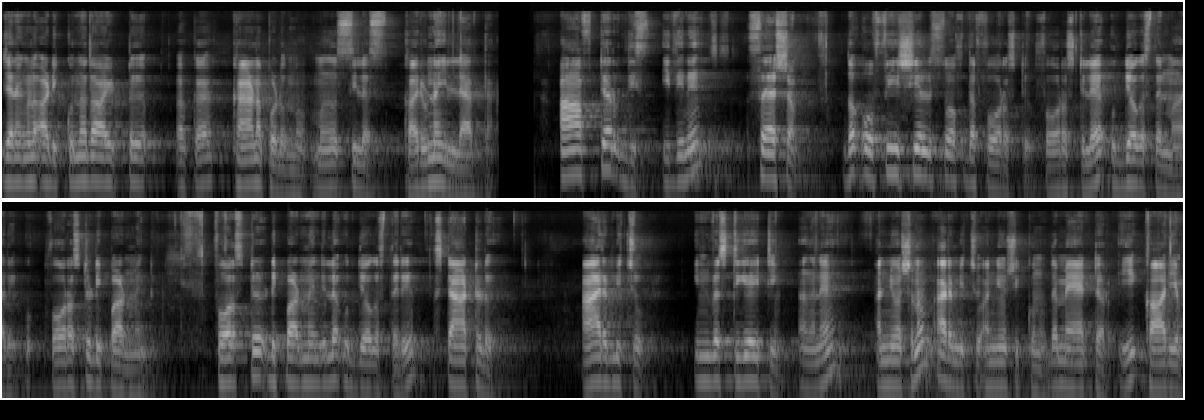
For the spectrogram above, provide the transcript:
ജനങ്ങൾ അടിക്കുന്നതായിട്ട് ഒക്കെ കാണപ്പെടുന്നു. മേഴ്സിലെസ് കരുണയില്ലാത്ത. ആഫ്റ്റർ ദിസ് ഇതിന് ശേഷം the officials of the forest ഫോറസ്റ്റിലെ ഉദ്യോഗസ്ഥന്മാർ ഫോറസ്റ്റ് ഡിപ്പാർട്ട്മെന്റ്. ഫോറസ്റ്റ് ഡിപ്പാർട്ട്മെന്റിലെ ഉദ്യോഗസ്ഥർ സ്റ്റാർട്ടഡ് ആരംഭിച്ചു ഇൻവെസ്റ്റിഗേറ്റിംഗ് അങ്ങനെ അന്വേഷണം ആരംഭിച്ചു അന്വേഷിക്കുന്നു. ദ മാറ്റർ ഈ കാര്യം.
